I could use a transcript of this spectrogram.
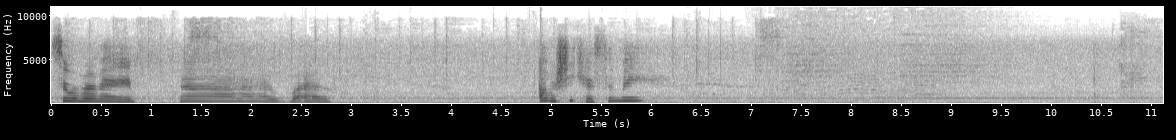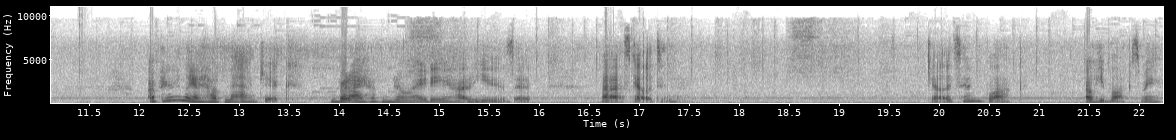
Sewer mermaid! Ah, rawr. Oh, is she kissing me? Apparently I have magic, but I have no idea how to use it. Uh, skeleton. Skeleton, block. Oh, he blocked me.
